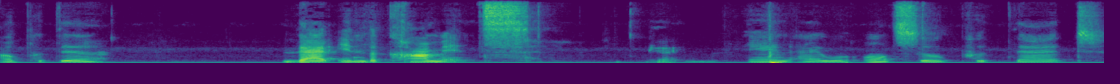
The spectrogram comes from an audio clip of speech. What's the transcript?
I'll put the that in the comments. Okay. And I will also put that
